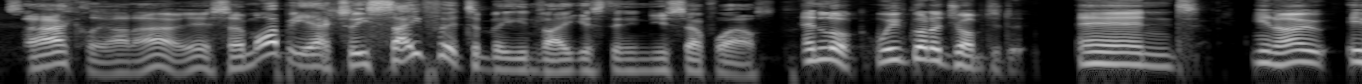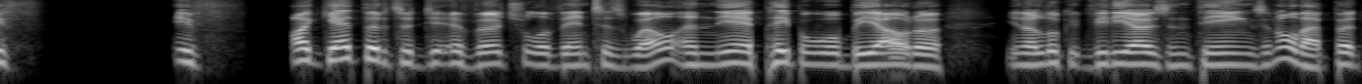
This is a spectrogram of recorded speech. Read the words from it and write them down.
Exactly, I know. Yeah, so it might be actually safer to be in Vegas than in New South Wales. and look, we've got a job to do. And you know, if if I get that it's a, a virtual event as well, and yeah, people will be able to you know look at videos and things and all that, but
